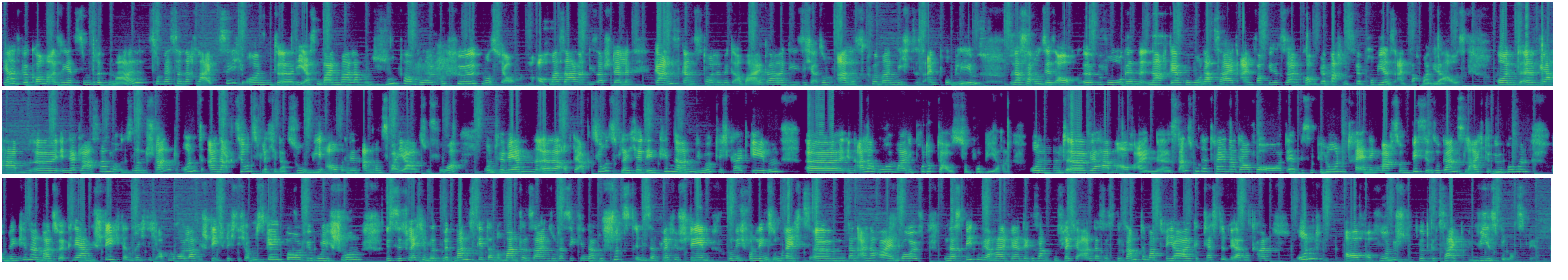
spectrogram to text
Ja, wir kommen also jetzt zum dritten Mal zur Messe nach Leipzig und äh, die ersten beiden Mal haben wir uns super wohl gefühlt, muss ich auch, auch mal sagen an dieser Stelle. Ganz, ganz tolle Mitarbeiter, die sich also um alles kümmern. Nichts ist ein Problem. Und das hat uns jetzt auch äh, bewogen, nach der Corona-Zeit einfach wieder zu sagen, komm, wir machen es, wir probieren es einfach mal wieder aus. Und äh, wir haben äh, in der Glashalle unseren Stand und eine Aktionsfläche dazu, wie auch in den anderen zwei Jahren zuvor. Und wir werden äh, auf der Aktionsfläche den Kindern die Möglichkeit geben, äh, in aller Ruhe mal die Produkte auszuprobieren. Und äh, wir haben auch einen äh, Stuntscooter-Trainer da vor Ort, der ein bisschen Pylonentraining macht, so ein bisschen, so ganz leichte Übungen, um den Kindern mal zu erklären, wie stehe ich denn richtig auf dem Roller, wie stehe ich richtig auf dem Skateboard, wie hole ich Schwung, diese Fläche wird mit Mannsgittern ummantelt sein, sodass die Kinder geschützt in dieser Fläche stehen und nicht von links und rechts ähm, dann einer reinläuft. Und das bieten wir halt während der gesamten Fläche an, dass das gesamte Material getestet werden kann und auch auf Wunsch wird gezeigt, wie es benutzt werden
